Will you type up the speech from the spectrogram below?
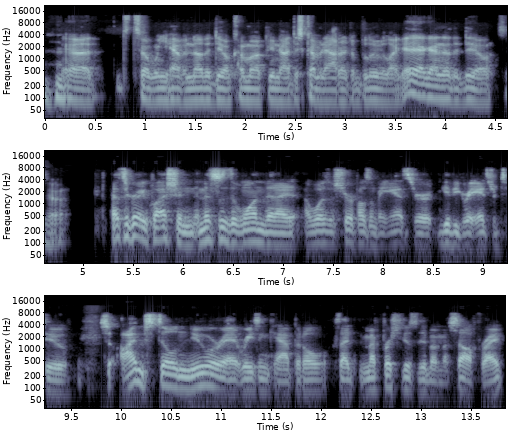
mm-hmm. uh, so when you have another deal come up, you're not just coming out of the blue like, "Hey, I got another deal." So that's a great question, and this is the one that I, I wasn't sure if I was going to answer, give you a great answer to. So I'm still newer at raising capital because my first deals I did by myself, right?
